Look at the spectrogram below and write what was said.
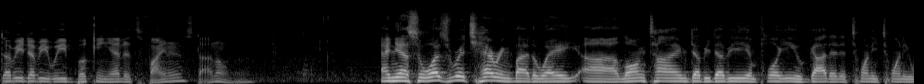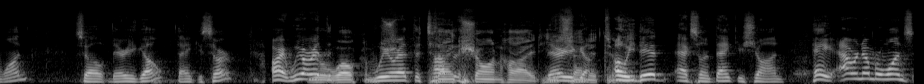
WWE booking at its finest? I don't know. And yes, it was Rich Hering, by the way, uh, longtime WWE employee who got it at 2021. So there you go. Thank you, sir. All right, we are You're at the welcome. We are at the top. Thank of Sean Hyde. He there you sent go. it to oh, me. he did. Excellent. Thank you, Sean. Hey, our number one's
